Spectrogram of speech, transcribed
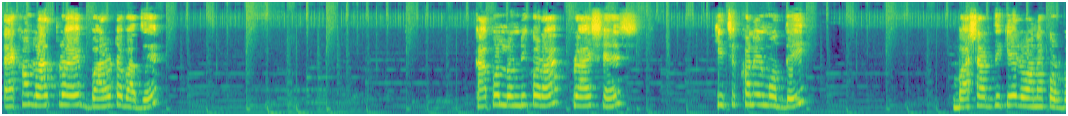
এখন রাত প্রায় বারোটা বাজে। কাপড় লন্ডি করা প্রায় শেষ। কিছুক্ষণের মধ্যেই বাসার দিকে রওনা করব।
